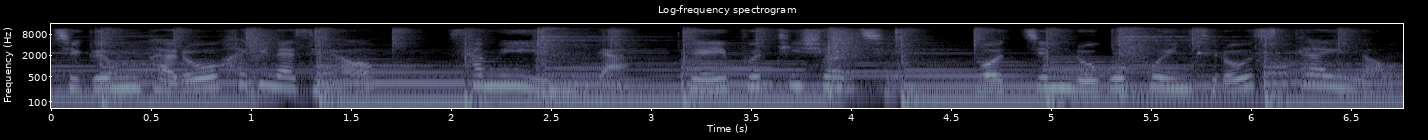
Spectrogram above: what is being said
지금 바로 확인하세요. 3위입니다. 베이프 티셔츠 멋진 로고 포인트로 스타일러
